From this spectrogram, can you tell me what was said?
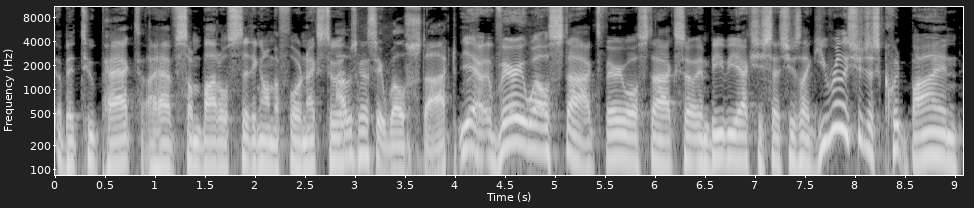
a bit too packed. I have some bottles sitting on the floor next to it. I was gonna say well stocked. yeah, very well stocked, very well stocked. So, and BB actually said she was like, "You really should just quit buying."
